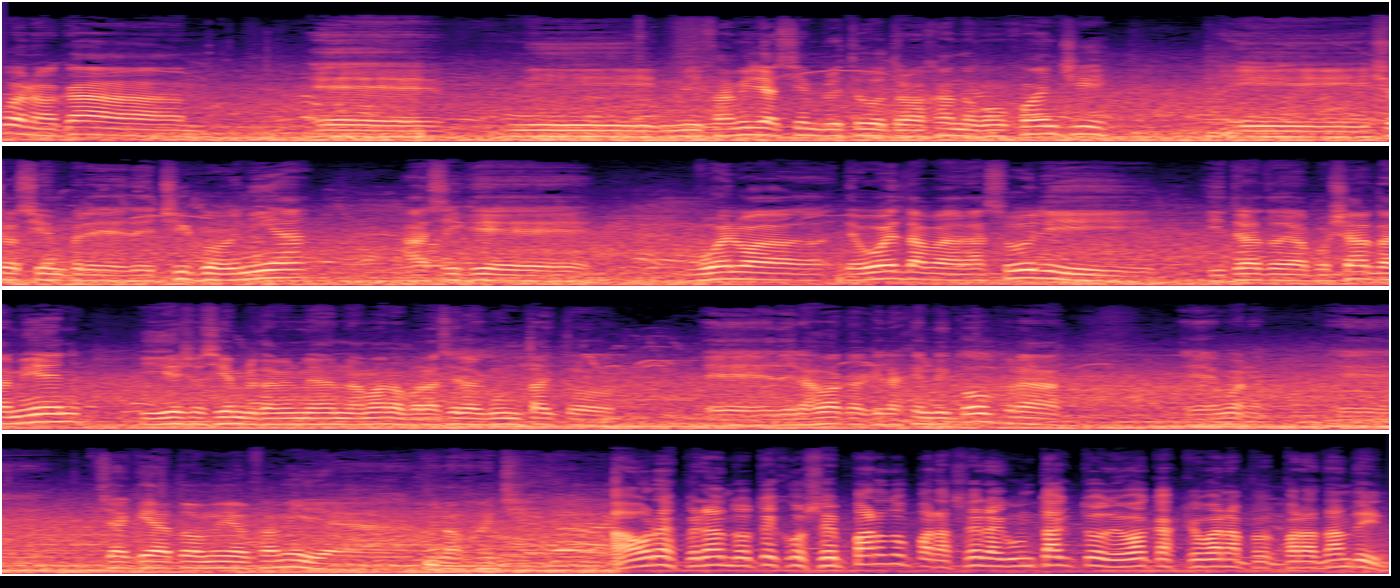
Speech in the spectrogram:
Bueno, acá eh, mi, mi, familia siempre estuvo trabajando con Juanchi y yo siempre de chico venía, así que vuelvo de vuelta para el azul y, y, trato de apoyar también y ellos siempre también me dan una mano para hacer algún tacto eh, de las vacas que la gente compra. Eh, bueno, ya queda todo medio en familia, menos Juanchi. Ahora esperándote José Pardo para hacer algún tacto de vacas que van a, para Tandil.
